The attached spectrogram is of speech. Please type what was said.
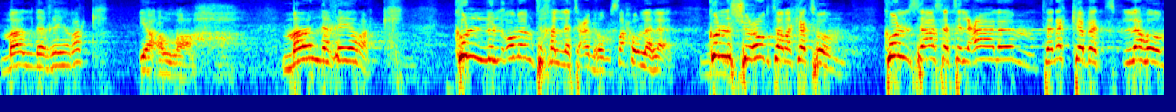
ما لنا غيرك يا الله. ما لنا غيرك. كل الأمم تخلت عنهم صح ولا لا؟ كل الشعوب تركتهم. كل ساسة العالم تنكبت لهم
